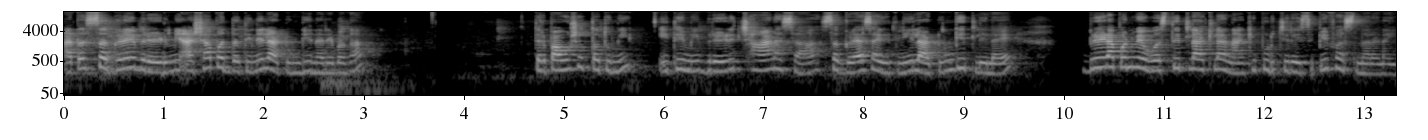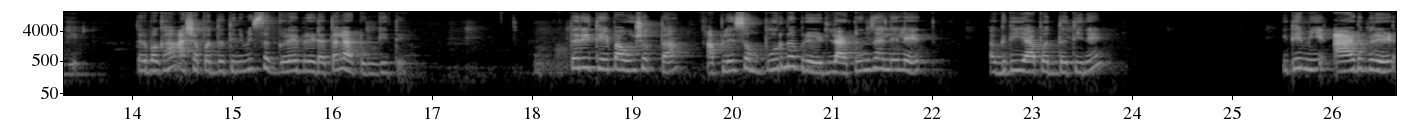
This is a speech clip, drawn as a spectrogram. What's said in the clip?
आता सगळे ब्रेड मी अशा पद्धतीने लाटून घेणार आहे बघा. तर पाहू शकता तुम्ही इथे मी ब्रेड छान असा सगळ्या साईडनी लाटून घेतलेला आहे. ब्रेड आपण व्यवस्थित लाटला ना की पुढची रेसिपी फसणार नाही आहे तर बघा अशा पद्धतीने मी सगळे ब्रेड आता लाटून घेते. तर इथे पाहू शकता आपले संपूर्ण ब्रेड लाटून झालेले आहेत. अगदी या पद्धतीने. इथे मी आठ ब्रेड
